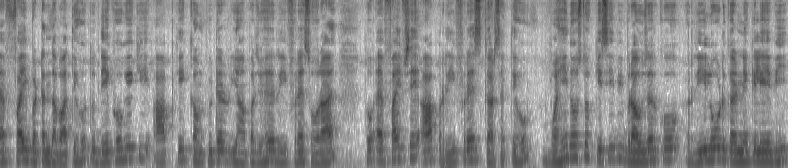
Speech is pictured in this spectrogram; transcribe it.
F5 बटन दबाते हो तो देखोगे कि आपके कंप्यूटर यहाँ पर जो है रिफ्रेश हो रहा है। तो F5 से आप रिफ्रेश कर सकते हो। वहीं दोस्तों, किसी भी ब्राउज़र को रीलोड करने के लिए भी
